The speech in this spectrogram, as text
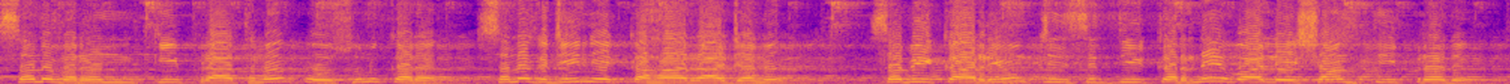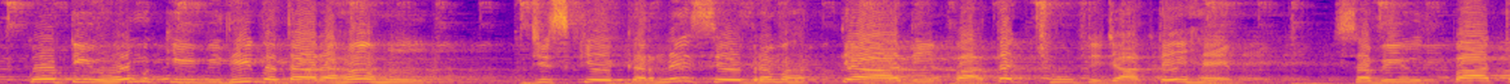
सनवरण की प्रार्थना को सुनकर सनक जी ने कहा, राजन, सभी कार्यों की सिद्धि करने वाले शांति प्रद कोटि होम की विधि बता रहा हूँ। जिसके करने से ब्रह्म हत्या आदि पातक छूट जाते हैं, सभी उत्पात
